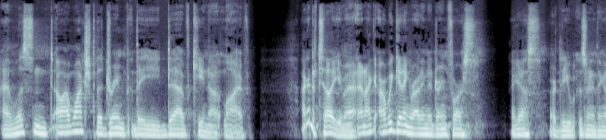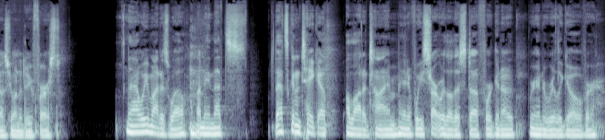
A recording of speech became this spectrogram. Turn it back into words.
I listened. Oh, I watched the Dream the Dev keynote live. I got to tell you, man. And I, are we getting right into Dreamforce? I guess, or do you, is there anything else you want to do first? No, we might as well. I mean, that's that's going to take up a lot of time, and if we start with other stuff, we're gonna we're gonna really go over.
